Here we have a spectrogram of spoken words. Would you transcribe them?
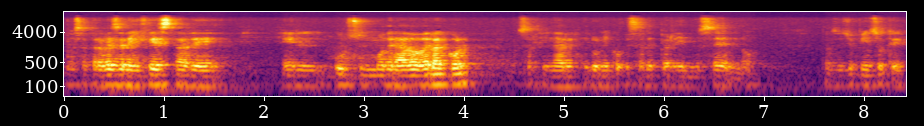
pues a través de la ingesta de el uso inmoderado del alcohol, pues al final el único que sale perdiendo es él, ¿no? Entonces yo pienso que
